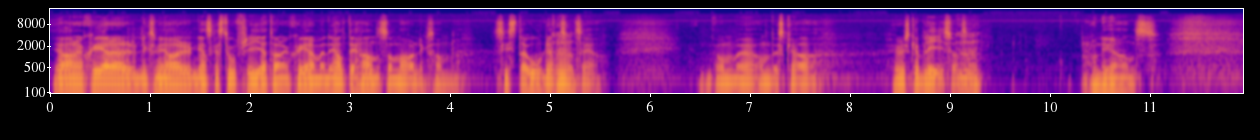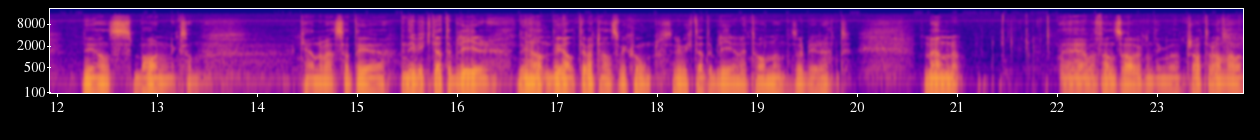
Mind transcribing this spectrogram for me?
Jag arrangerar, liksom, jag har ganska stor frihet att arrangera men det är alltid han som har liksom, sista ordet så Mm. att säga. Om, eh, om det ska, hur det ska bli så att Mm. säga. Och det är hans, det är hans barn liksom. Candlemass. Så det, är, det är viktigt att det blir, det, är, Mm. det har alltid varit hans vision. Så det är viktigt att det blir enligt honom så det blir rätt. Men eh, vad fan sa vi för någonting? Vad pratar vi om?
